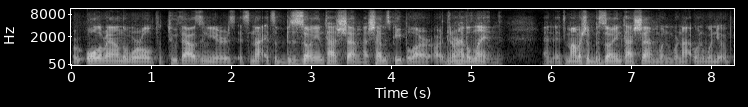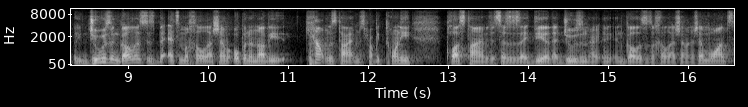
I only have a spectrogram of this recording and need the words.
or all around the world for 2,000 years. It's not. It's a bezoyan Hashem. Hashem's people are, are, they don't have a land and it's mamash a bezoyin Hashem when we're not when when you Jews and Gullus is be'etzem mechil Hashem open a navi countless times, probably twenty plus times. It says this idea that Jews and, and Gullus is a chil Hashem, and Hashem wants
